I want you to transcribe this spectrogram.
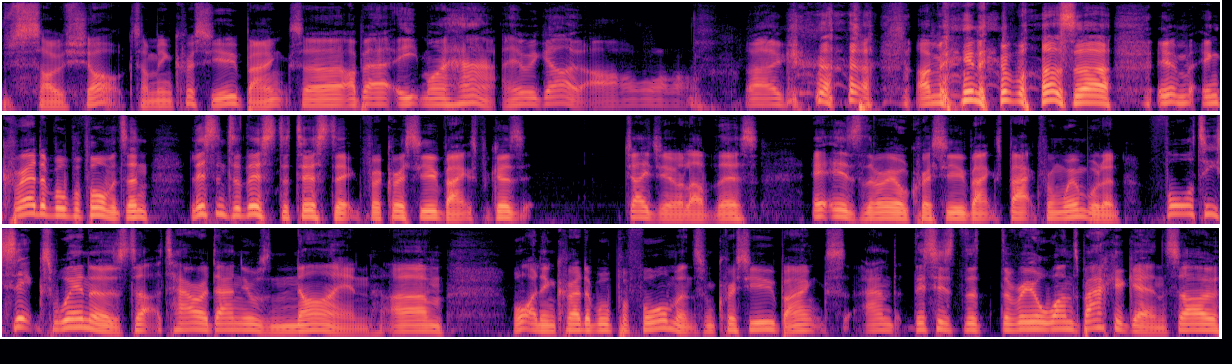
so shocked. I mean, Chris Eubanks. Uh, I better eat my hat. Here we go. Oh. Like, I mean, it was an incredible performance. And listen to this statistic for Chris Eubanks because JJ will love this. It is the real Chris Eubanks back from Wimbledon. 46 winners to Taro Daniel's 9. Um, what an incredible performance from Chris Eubanks. And this is the, the real ones back again. So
